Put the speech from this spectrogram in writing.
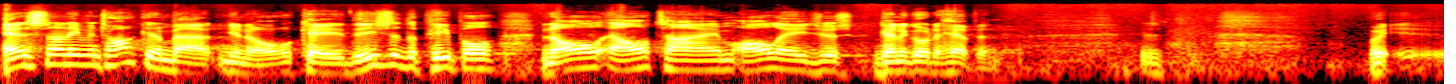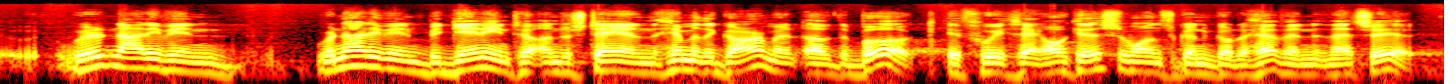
And it's not even talking about, you know, okay, these are the people in all, all time, all ages, going to go to heaven. We're not even we're not even beginning to understand the hem of the garment of the book if we say, okay, this is the one's going to go to heaven, and that's it.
